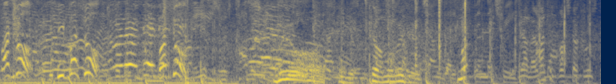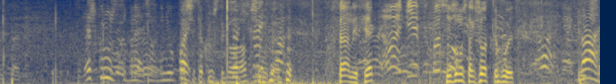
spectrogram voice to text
Пошел, ты пошел. Пошел. Все, мы выиграли. Конечно, кружится, блядь, сейчас бы не упасть. Вообще-то кружится голова почему-то. Странный эффект. Давай, 10, Не пошел. думал, что так жестко будет. Да.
